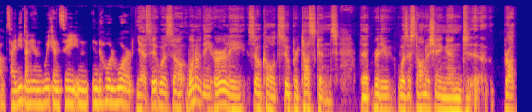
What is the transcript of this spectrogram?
outside Italy, and we can say in in the whole world. Yes, it was one of the early so-called super Tuscans that really was astonishing and uh, brought,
